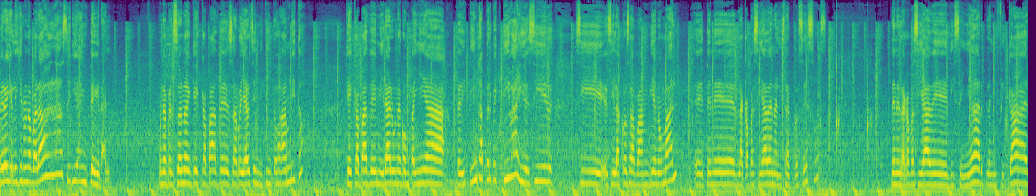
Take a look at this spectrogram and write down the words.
Tuviera que elegir una palabra sería integral. Una persona que es capaz de desarrollarse en distintos ámbitos, que es capaz de mirar una compañía de distintas perspectivas y decir si, si las cosas van bien o mal, eh, tener la capacidad de analizar procesos, tener la capacidad de diseñar, planificar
